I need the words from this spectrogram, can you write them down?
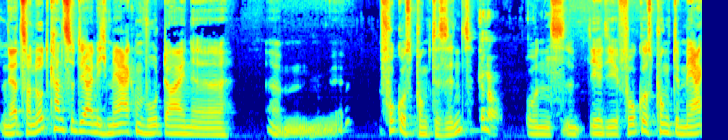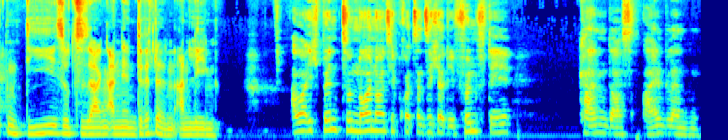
Ja, zur Not kannst du dir eigentlich merken, wo deine ähm, Fokuspunkte sind. Genau. und dir die Fokuspunkte merken, die sozusagen an den Dritteln anliegen. Aber ich bin zu 99% sicher, die 5D kann das einblenden.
